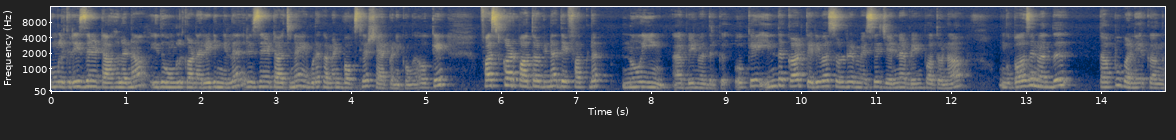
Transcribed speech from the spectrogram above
உங்களுக்கு ரீசனேட் ஆகலைன்னா இது உங்களுக்கான ரீடிங் இல்லை. ரீசனேட் ஆச்சுன்னா என் கூட கமெண்ட் பாக்ஸில் ஷேர் பண்ணிக்கோங்க ஓகே ஃபர்ஸ்ட் கார்டு பார்த்தோம் அப்படின்னா தே ஃபக்ட் அப் நோயிங் அப்படின்னு வந்திருக்கு ஓகே இந்த கார்டு தெளிவாக சொல்கிற மெசேஜ் என்ன அப்படின்னு பார்த்தோன்னா உங்கள் பர்சன் வந்து தப்பு பண்ணியிருக்காங்க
